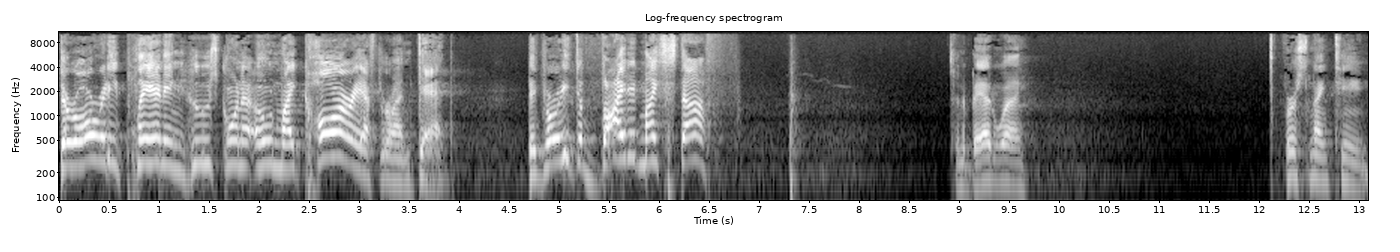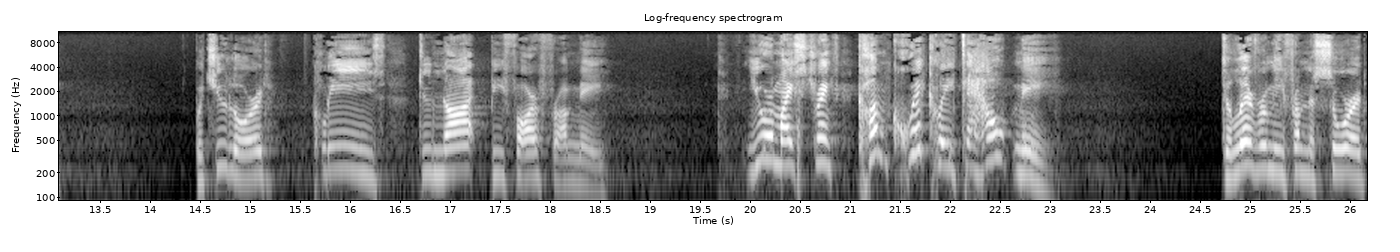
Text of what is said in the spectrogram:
They're already planning who's going to own my car after I'm dead. They've already divided my stuff. It's in a bad way. Verse 19. But you, Lord, please do not be far from me. You are my strength. Come quickly to help me. Deliver me from the sword,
